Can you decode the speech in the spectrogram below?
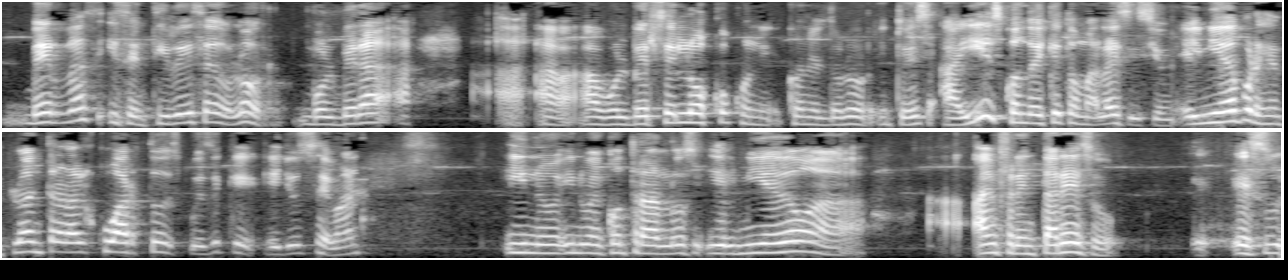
verlas y sentir ese dolor, volver a, a, volverse loco con el, con el, dolor. Entonces ahí es cuando hay que tomar la decisión. El miedo, por ejemplo, a entrar al cuarto después de que ellos se van y no, y no encontrarlos, y el miedo a enfrentar eso. Eso.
